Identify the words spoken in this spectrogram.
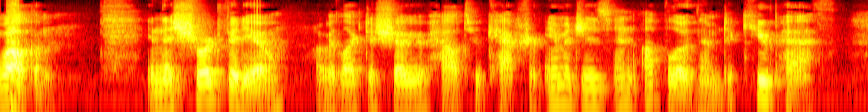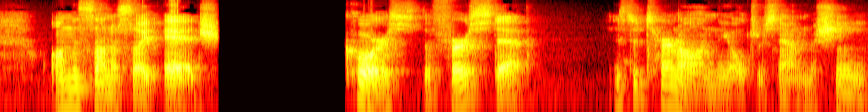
Welcome. In this short video, I would like to show you how to capture images and upload them to qPath on the Sonosite Edge. Of course, the first step is to turn on the ultrasound machine.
